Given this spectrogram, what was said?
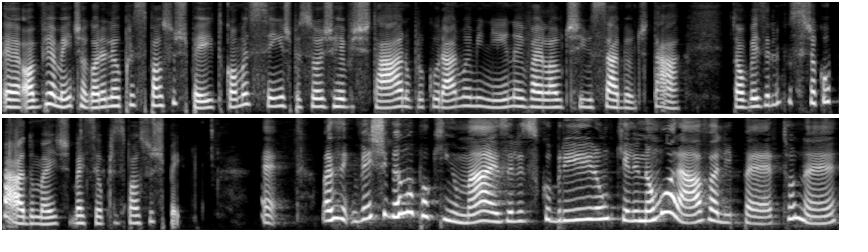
é, obviamente, agora ele é o principal suspeito. Como assim? As pessoas revistaram, procuraram uma menina e vai lá o tio e sabe onde tá? Talvez ele não seja culpado, mas vai ser o principal suspeito. É. Mas investigando um pouquinho mais, eles descobriram que ele não morava ali perto, né?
